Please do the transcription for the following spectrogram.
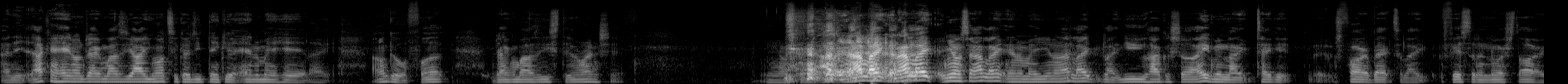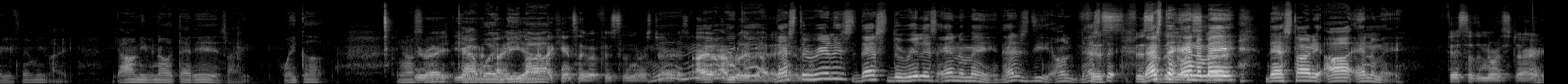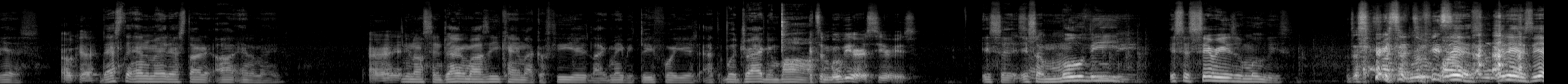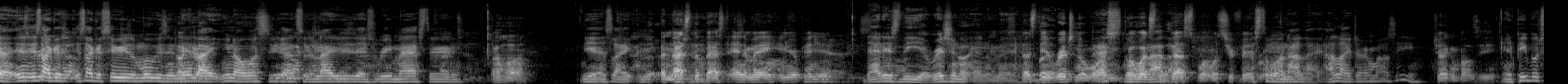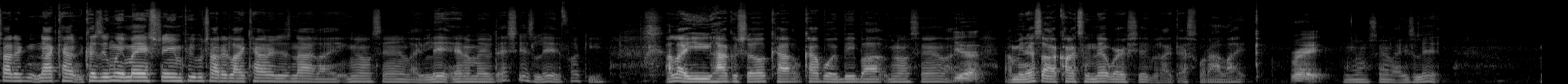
I need, I can hate on Dragon Ball Z all you want to because you think you're an anime head like I don't give a fuck Dragon Ball Z still running shit. You know what I'm saying? I, and I like and I like you know what I'm saying. I like anime. You know, I like like Yu Yu Hakusho. I even like take it as far back to like Fist of the North Star. You feel me? Like y'all don't even know what that is. Like wake up. You know what I'm You're saying? right. Yeah. Cowboy I, Bebop. yeah, I can't tell you what Fist of the North Star Yeah, is. I, I'm really bad at it. That's the realest. That's the realest anime. That is the only. That's Fist- the Fist that's the the, anime Star. that started all anime. Fist of the North Star. Yes, Okay. that's the anime that started all anime. All right. You know what I'm saying? Dragon Ball Z came like a few years, like maybe three, four years after. But Dragon Ball, It's a movie or a series? it's a it's, It's a a movie. movie. It's a series of movies. It's a series like of a movies. two-part- It is. It is. Yeah. It, it's like a it's like a series of movies, and then like you know once you Yeah, got like into the '90s, anime, that's uh, remastered. Uh huh. Yeah, it's like And that's the best anime in your opinion. That is the original anime. That's the original one. That's the but one what's I the like. best one? What's your favorite That's the one I like. I like Dragon Ball Z. Dragon Ball Z. And people try to not count because it went mainstream. People try to like count it as not like you know what I'm saying, like lit anime. That shit's lit. Fuck you. I like Yu Yu Hakusho, Cow, Cowboy Bebop. You know what I'm saying? Like, Yeah. I mean that's all Cartoon Network shit, but like that's what I like. Right. You know what I'm saying? Like it's lit.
